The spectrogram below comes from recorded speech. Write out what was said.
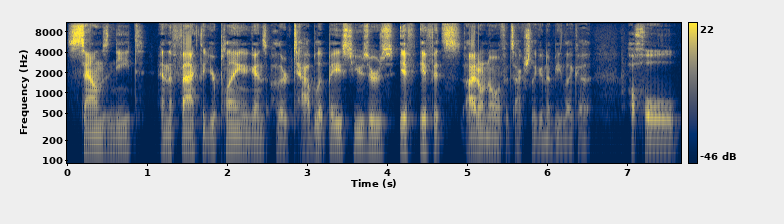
sounds neat, and the fact that you're playing against other tablet-based users. If if it's, I don't know if it's actually going to be like a a whole.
